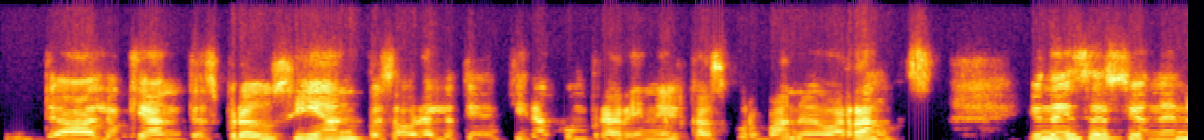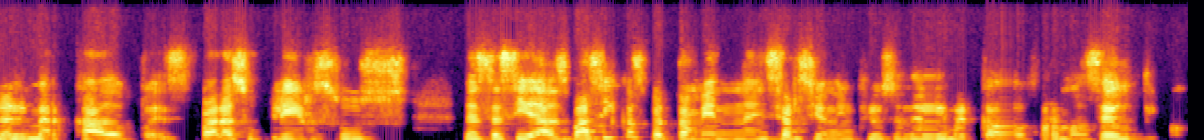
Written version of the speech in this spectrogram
ya lo que antes producían, pues ahora lo tienen que ir a comprar en el casco urbano de Barrancas. Y una inserción en el mercado, pues para suplir sus necesidades básicas, pero también una inserción incluso en el mercado farmacéutico.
